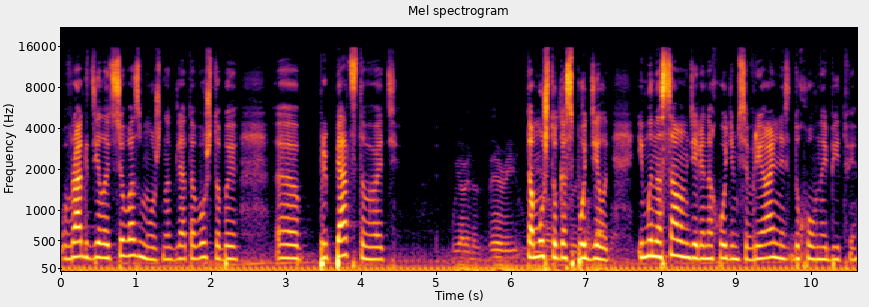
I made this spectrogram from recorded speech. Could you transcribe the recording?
Враг делает все возможное для того, чтобы э, препятствовать. We are in a very тому, что Господь делает. И мы на самом деле находимся в реальной духовной битве.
